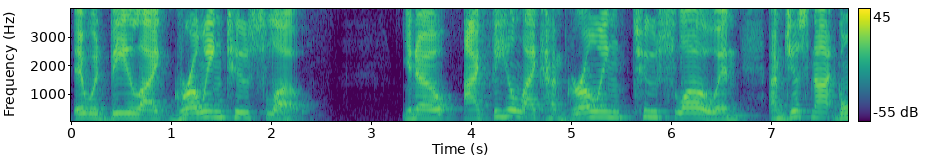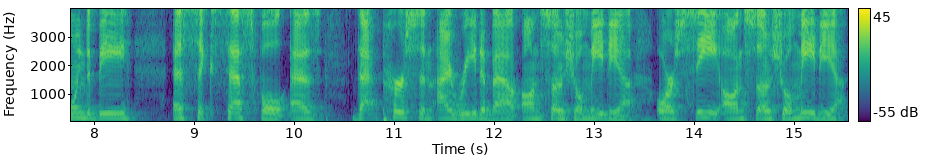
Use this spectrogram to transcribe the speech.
it would be like growing too slow. You know, I feel like I'm growing too slow and I'm just not going to be as successful as that person I read about on social media or see on social media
